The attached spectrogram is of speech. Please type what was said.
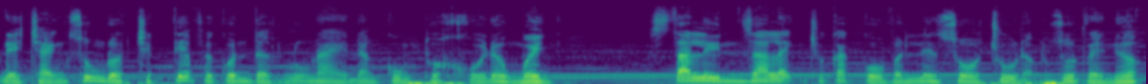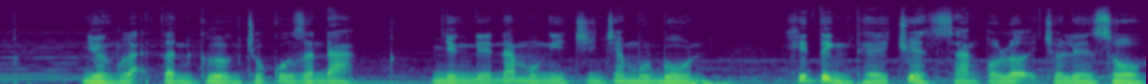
để tránh xung đột trực tiếp với quân Tưởng lúc này đang cùng thuộc khối đồng minh. Stalin ra lệnh cho các cố vấn Liên Xô chủ động rút về nước, nhường lại Tân Cương cho quốc dân đảng. Nhưng đến năm 1944, khi tình thế chuyển sang có lợi cho Liên Xô,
